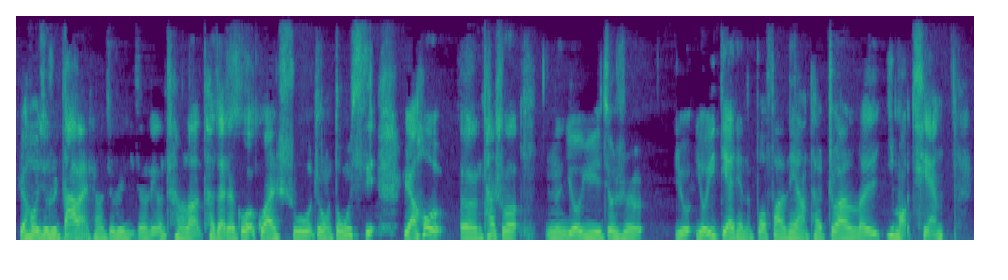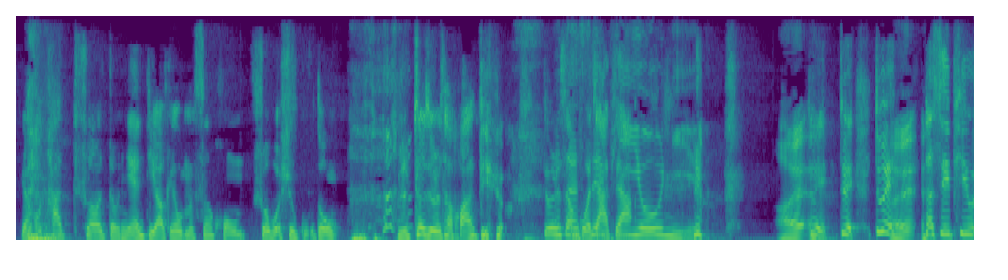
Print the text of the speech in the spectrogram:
然后就是大晚上就是已经凌晨了，他在这给我灌输这种东西。然后嗯，他说嗯，由于就是。有有一点点的播放量，他赚了一毛钱，然后他说等年底要给我们分红，说我是股东，就 是这就是他画饼，就是像过家家，CPU 你，哎，对对对，哎他 CPU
